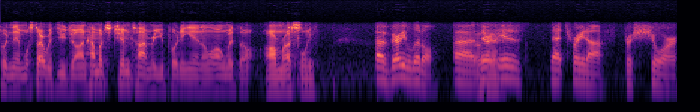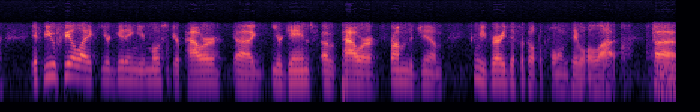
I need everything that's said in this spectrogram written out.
putting in? We'll start with you, Jon. How much gym time are you putting in along with the arm wrestling? Uh, very little. Uh, Okay. There is that trade-off for sure. If you feel like you're getting your, most of your power, uh, your gains of power from the gym, it's gonna be very difficult to pull on the table a lot. Uh,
